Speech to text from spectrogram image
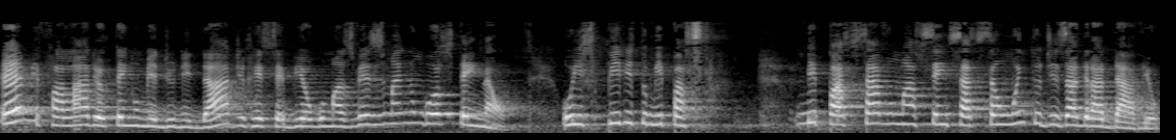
É, me falaram, eu tenho mediunidade, recebi algumas vezes, mas não gostei, não. O espírito me passava, me passava uma sensação muito desagradável.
